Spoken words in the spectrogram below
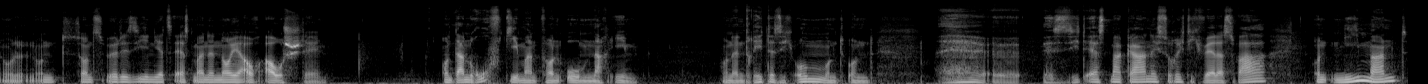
und, und sonst würde sie ihn jetzt erstmal eine neue auch ausstellen. Und dann ruft jemand von oben nach ihm. Und dann dreht er sich um und, und äh, äh, er sieht erstmal gar nicht so richtig, wer das war. Und niemand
